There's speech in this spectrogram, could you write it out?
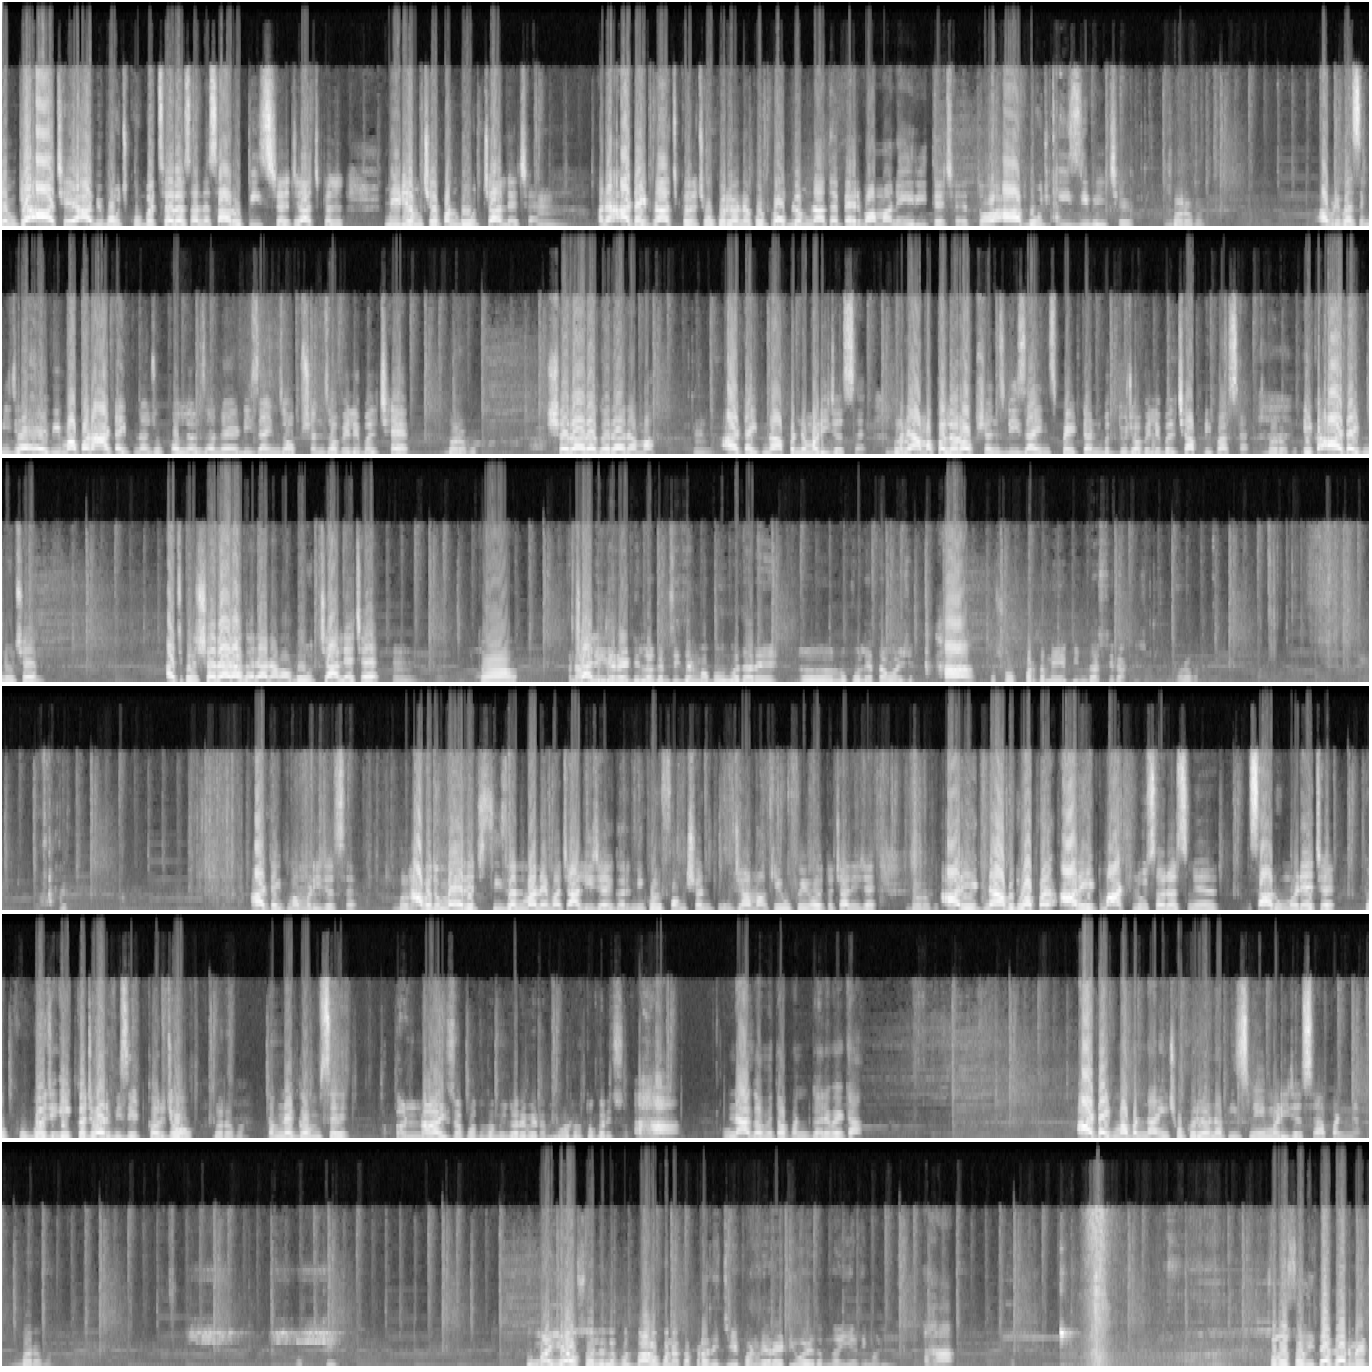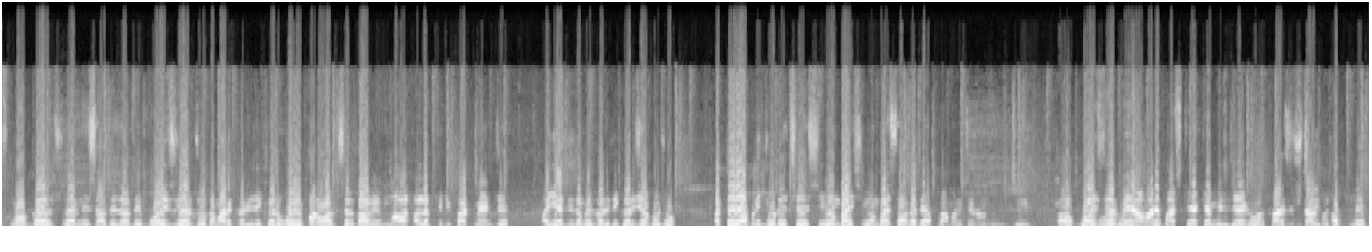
જેમ કે આ છે. આ બી બહુ જ ખૂબ જ સરસ અને સારો પીસ છે જે આજકાલ મીડિયમ છે પણ બહુ જ ચાલે છે. અને આ ટાઈપના આજકાલ છોકરીઓને કોઈ પ્રોબ્લેમ ના થાય પહેરવામાં ને એ રીતે છે. તો આ બહુ જ ઈઝી વે છે. બરાબર. આપણી પાસે બીજા હેવીમાં પણ આ ટાઈપના જો કલર્સ અને ડિઝાઇન્સ ઓપ્શન્સ અવેલેબલ છે. બરાબર. શરારા ગરારામાં આ ટાઈપના આપણને મળી જશે. અને આમાં કલર ઓપ્શન્સ ડિઝાઇન્સ પેટર્ન બધું જ અવેલેબલ છે આપણી પાસે. બરાબર. એક આ ટાઈપનું છે. આજકાલ શરારા ઘરારામાં બહુ જ ચાલે છે. તો અને આની. વેરાયટી લગન સિઝનમાં બહુ વધારે લોકો લેતા હોય છે. હા. તો શોપ પર તમે બિંદાસથી રાખી શકો છો બરાબર? ઓકે આ ટાઈપમાં મળી જશે. આ બધું મેરેજ સિઝનમાં ને એમાં ચાલી જાય ઘરની કોઈ ફંક્શન પૂજામાં કે એવું કઈ હોય તો ચાલી જાય. બરાબર. આ રેટ ને આ બધું આપણે આ રેટમાં આટલું સરસ ને સારું મળે છે તો ખૂબ જ એક જ વાર વિઝિટ કરજો. બરાબર. તમને ગમશે. ના આવી શકો તો તમે ઘરે બેઠા બી ઓર્ડર તો કરી શકો. હા. ના ગમે તો પણ ઘરે બેઠા. આ ટાઈપમાં પણ નાની છોકરીઓના પીસ ને એ મળી જશે આપણને. બરાબર. ઓકે. ટૂંકમાં અહીંયા આવશો એટલે લગભગ બાળકોના કપડાની જે પણ વેરાયટી હોય તમને અહીંયાથી મળી જશે. હા. તો દોસ્તો વિધા ગાર્મેન્ટ્સમાં ગર્લ્સ વેરની સાથે સાથે બોયઝ વેર જો તમારે ખરીદી કરવું હોય એ પણ હોલસેલ ભાવ એમનો અલગથી ડિપાર્ટમેન્ટ છે. અહીંયાથી તમે ખરીદી કરી શકો છો. અત્યારે अपनी जोड़े છે स्वागत है और कहाँ से अपने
